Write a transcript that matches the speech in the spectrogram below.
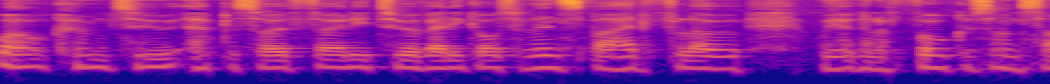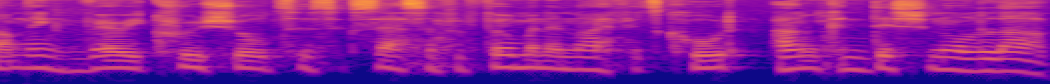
Welcome to episode 32 of Ellie Goes with Inspired Flow. We are going to focus on something very crucial to success and fulfillment in life. It's called unconditional love.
